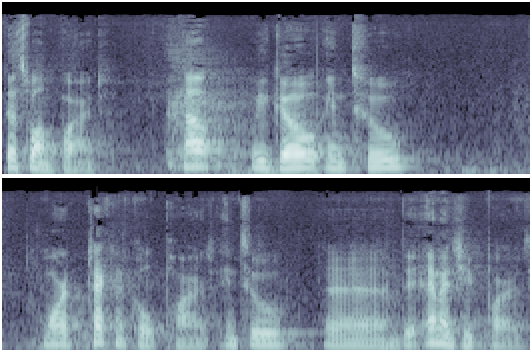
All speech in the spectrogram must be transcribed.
that's one part. Now we go into more technical part, into uh, the energy part.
